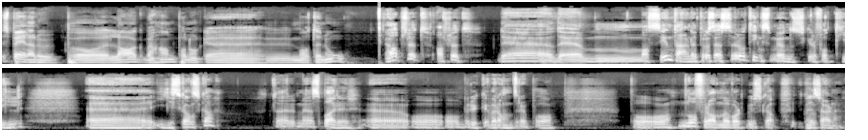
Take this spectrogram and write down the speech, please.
Spiller du på lag med han på noen måte nå? Ja, absolutt. absolutt. Det, det, er masse interne prosesser og ting som vi ønsker å få til i Skanska. Der vi sparer og, og bruker hverandre på på å nå fram med vårt budskap i konsernet.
